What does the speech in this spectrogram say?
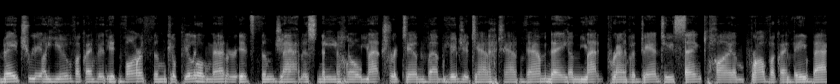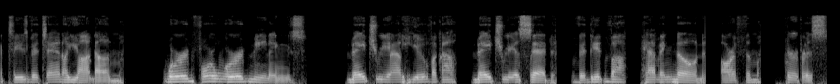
Maitreya Yuvakavidid Vartham Kapilo Mataritham Jadasneho Yatratam Vabhijatahtab Vamnayam Yat Pravadanti Sankhyam Pravakave Bhaktis Vitana Yadam. Word for word meanings. Maitreya Yuvaka, Maitreya said, Vididva, having known, Artham, purpose,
